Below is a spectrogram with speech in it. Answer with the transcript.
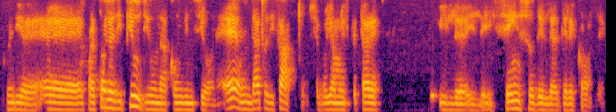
come dire, è qualcosa di più di una convinzione, è un dato di fatto, se vogliamo rispettare il, il, il senso del, delle cose.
